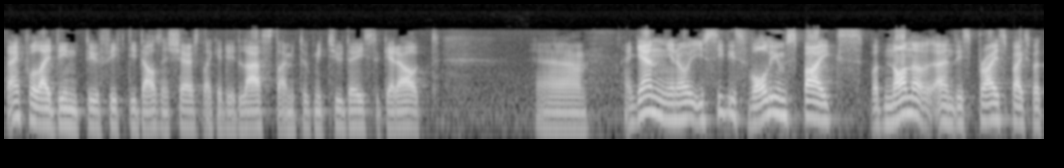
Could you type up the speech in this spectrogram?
Thankful I didn't do 50,000 shares like I did last time. It took me two days to get out. Um, again, you know, you see these volume spikes, but none of and these price spikes, but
